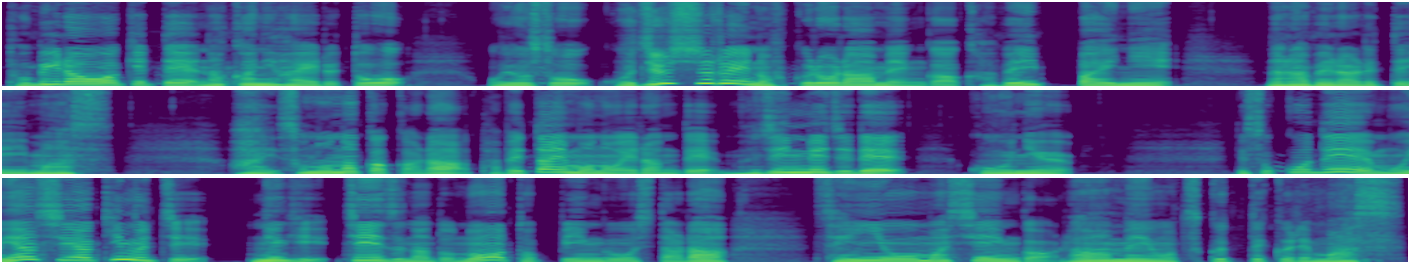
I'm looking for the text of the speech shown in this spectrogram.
扉を開けて中に入るとおよそ50種類の袋ラーメンが壁いっぱいに並べられています。はいその中から食べたいものを選んで無人レジで購入。でそこでもやしやキムチネギチーズなどのトッピングをしたら専用マシンがラーメンを作ってくれます。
